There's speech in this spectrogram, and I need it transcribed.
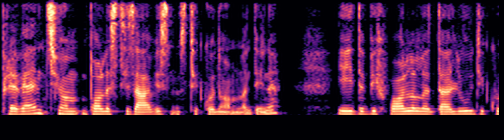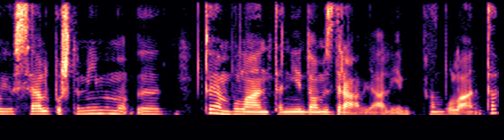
prevencijom bolesti zavisnosti kod omladine i da bih voljela da ljudi koji u selu, pošto mi imamo, e, to je ambulanta, nije dom zdravlja, ali ambulanta,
